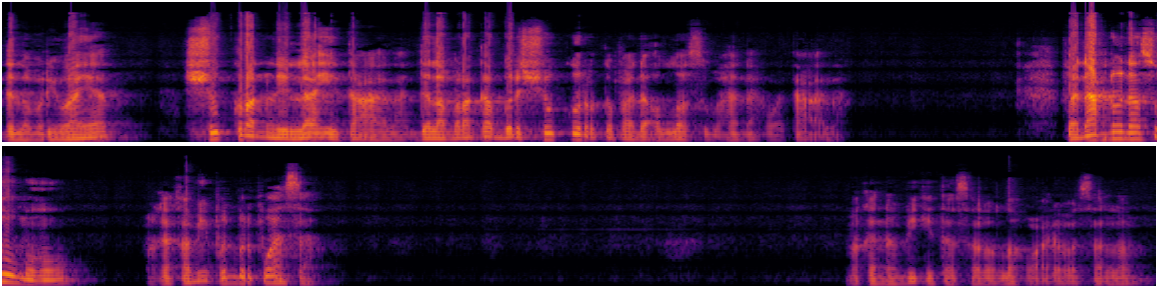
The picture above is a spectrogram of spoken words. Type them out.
Dalam riwayat, syukran lillahi ta'ala. Dalam rangka bersyukur kepada Allah subhanahu wa ta'ala. Fanahnu nasumuhu. Maka kami pun berpuasa. Maka Nabi kita Sallallahu Alaihi Wasallam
